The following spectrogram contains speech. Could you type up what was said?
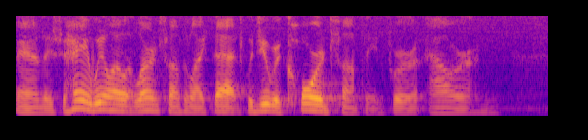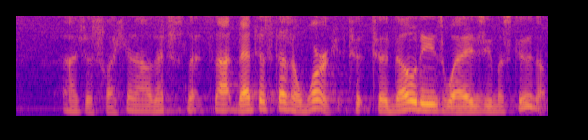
and they say, hey, we want to learn something like that. Would you record something for an hour? And I was just like, you know, that's just, that's not, that just doesn't work. To, to know these ways, you must do them.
